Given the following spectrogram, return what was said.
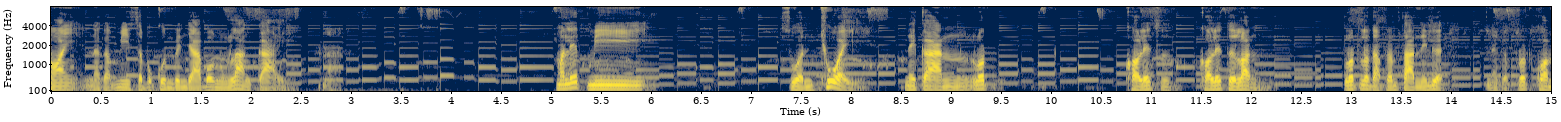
น้อยนะครับมีสรรพคุณเป็นยาบำรุงร่างกายนะเมล็ดมีส่วนช่วยในการลดคอเลสคอเลสเตอรอลลดระดับน้ำตาลในเลือดนะครับลดความ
